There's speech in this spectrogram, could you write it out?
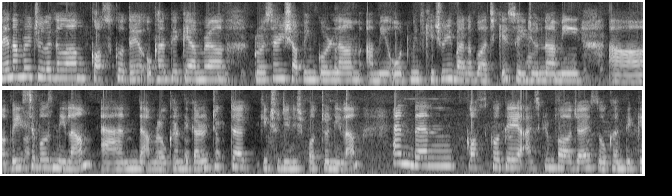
দেন আমরা চলে গেলাম কসকোতে ওখান থেকে আমরা গ্রোসারি শপিং করলাম। আমি ওটমিল খিচুড়ি বানাবো আজকে সেই জন্য আমি ভেজিটেবলস নিলাম অ্যান্ড আমরা ওখান থেকে আরও টুকটাক কিছু জিনিসপত্র নিলাম। অ্যান্ড দেন কসকোতে আইসক্রিম পাওয়া যায় সো ওখান থেকে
